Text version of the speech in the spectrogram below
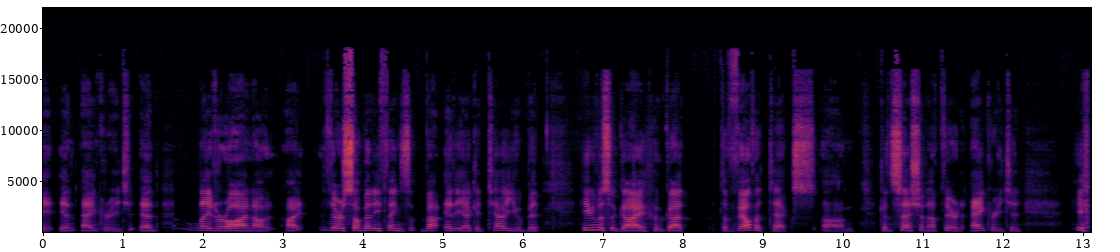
in Anchorage. And later on, I, I there's so many things about Eddie I could tell you, but he was the guy who got the Velvetex um, concession up there in Anchorage. And he,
